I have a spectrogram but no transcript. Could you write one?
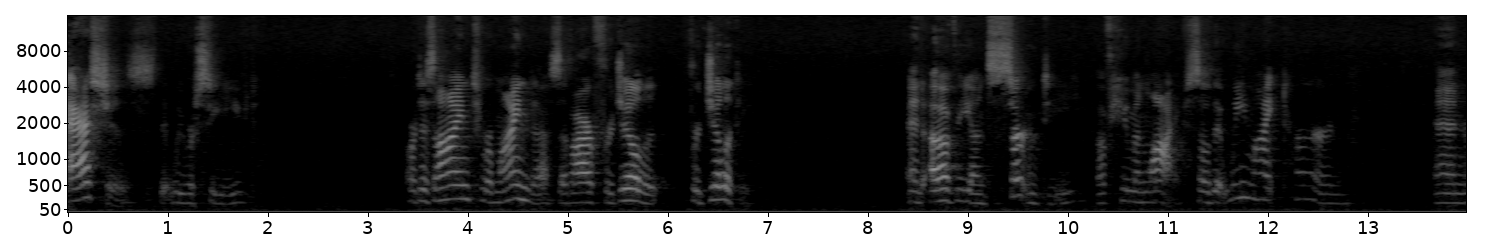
ashes that we received are designed to remind us of our fragility, fragility and of the uncertainty of human life so that we might turn and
